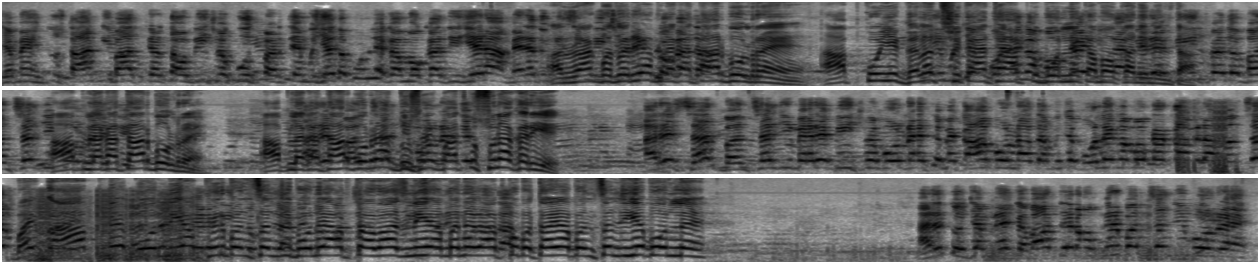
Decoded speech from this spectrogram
जब मैं हिंदुस्तान की बात करता हूँ बीच में कूद पड़ते हैं। मुझे तो बोलने का मौका दीजिए ना। मैंने तो अनुराग भदौरिया आप लगातार बोल रहे हैं। आपको ये गलत शिकायत है आपको बोलने का मौका नहीं मिलता। तो आप लगातार बोल रहे हैं। आप लगातार बोल रहे हैं दूसरे बात को सुना करिए। अरे सर बंसल जी मेरे बीच में बोल रहे थे मैं कहा बोल रहा था? मुझे बोलने का मौका कहा मिला? बंसल भाई आपने बोल लिया फिर बंसल जी बोले आपका आवाज़ नहीं है। मैंने आपको बताया बंसल जी ये बोल रहे हैं। अरे तो जब मैं जवाब दे रहा हूँ फिर बंसल जी बोल रहे हैं।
